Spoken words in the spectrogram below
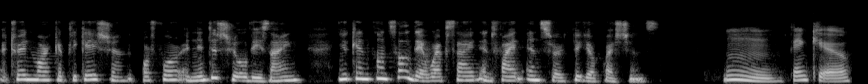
a trademark application, or for an industrial design, you can consult their website and find answers to your questions. Mm, thank you.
